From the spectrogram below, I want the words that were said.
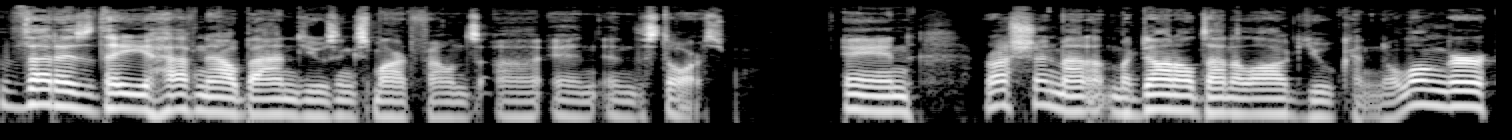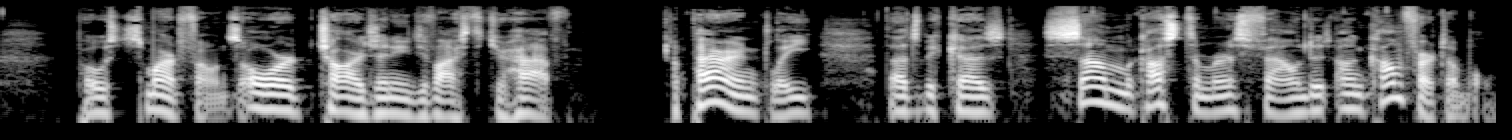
That is, they have now banned using smartphones uh, in in the stores. In Russian McDonald's analog, you can no longer post smartphones or charge any device that you have. Apparently, that's because some customers found it uncomfortable.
